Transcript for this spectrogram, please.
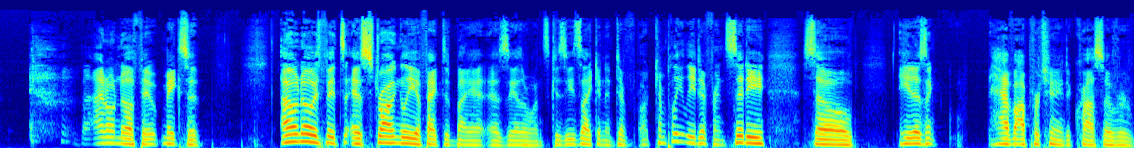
but I don't know if it makes it. I don't know if it's as strongly affected by it as the other ones because he's like in a, diff- a completely different city, so he doesn't have opportunity to cross over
